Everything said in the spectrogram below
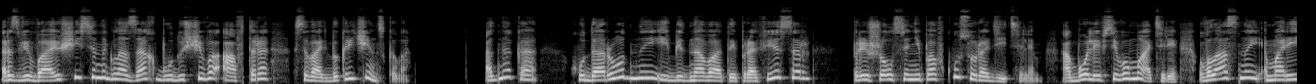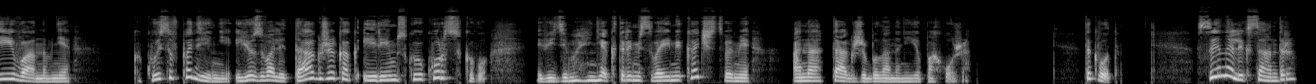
развивающийся на глазах будущего автора «Свадьбы Кричинского». Однако худородный и бедноватый профессор пришелся не по вкусу родителям, а более всего матери, властной Марии Ивановне. Какое совпадение, ее звали так же, как и римскую Корсакову. Видимо, некоторыми своими качествами она также была на нее похожа. Так вот, Сын Александр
